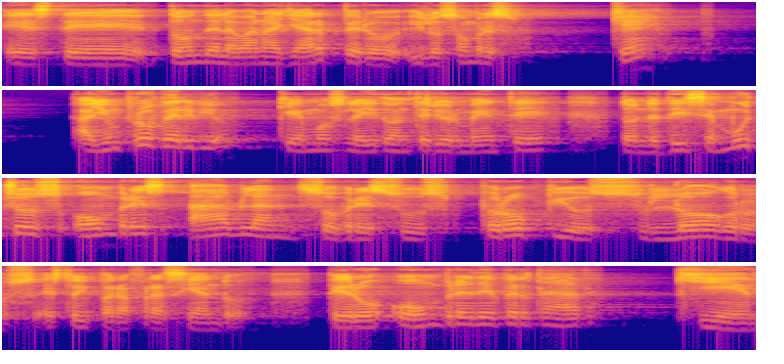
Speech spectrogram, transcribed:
este, ¿dónde la van a hallar? Pero, ¿y los hombres qué? Hay un proverbio que hemos leído anteriormente donde dice, muchos hombres hablan sobre sus propios logros, estoy parafraseando, pero hombre de verdad, ¿quién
